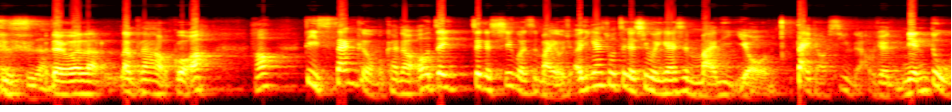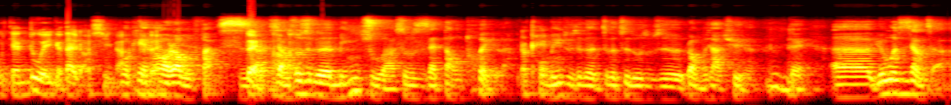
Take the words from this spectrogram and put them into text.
自私啊！对，我那那不太好过啊。好，第三个我们看到哦，这这个新闻是蛮有趣，呃，应该说这个新闻应该是蛮有代表性的，我觉得年度年度的一个代表性的。我可以好好让我反思，对，想说这个民主啊，是不是在倒退了？OK，民主这个这个制度是不是让不下去了？嗯，对，呃，原文是这样子啊。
